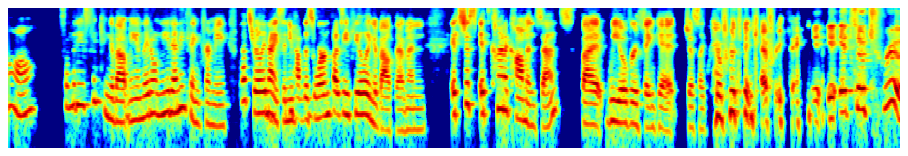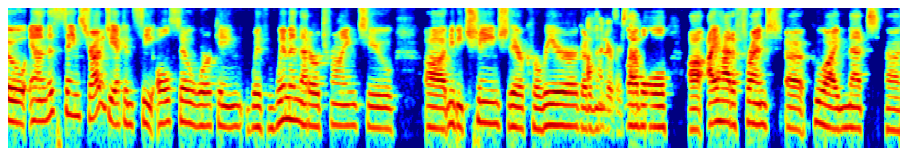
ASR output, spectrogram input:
oh somebody's thinking about me and they don't need anything from me. That's really nice. And you have this warm fuzzy feeling about them. And it's just it's kind of common sense but we overthink it just like we overthink everything. It, it, it's so true and this same strategy i can see also working with women that are trying to uh, maybe change their career go to 100%. the next level. Uh, i had a friend uh, who i met uh,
